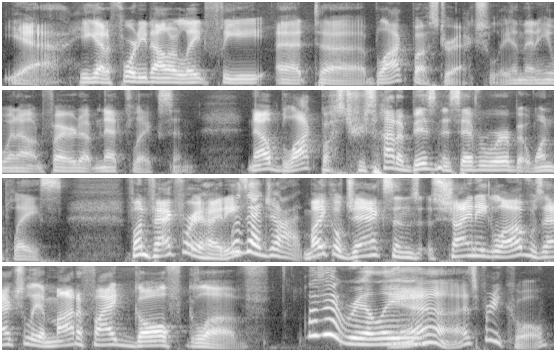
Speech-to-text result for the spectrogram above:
Yeah, he got a $40 late fee at uh, Blockbuster, actually. And then he went out and fired up Netflix. And now Blockbuster's out of business everywhere but one place. Fun fact for you, Heidi. What's that, John? Michael Jackson's shiny glove was actually a modified golf glove. Was it really? Yeah, that's pretty cool.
